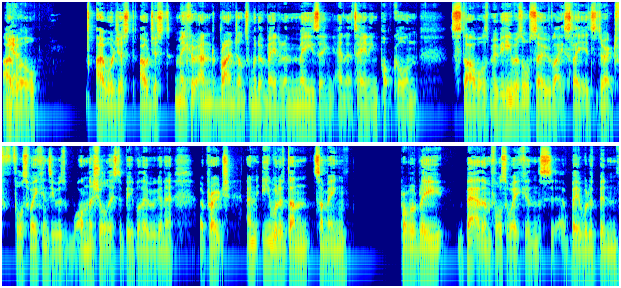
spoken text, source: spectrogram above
I yeah. will. I will just, I'll just make it. And Rian Johnson would have made an amazing, entertaining popcorn Star Wars movie. He was also like slated to direct Force Awakens. He was on the shortlist of people they were going to approach, and he would have done something probably better than Force Awakens, but it would have been,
